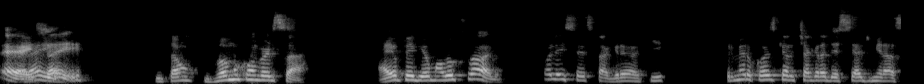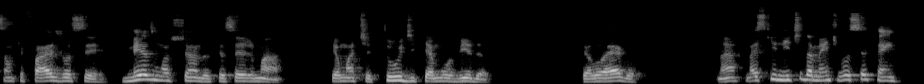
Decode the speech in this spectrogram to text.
É, isso aí. aí. Então, vamos conversar. Aí eu peguei o maluco e falei, olha, olhei seu Instagram aqui. Primeira coisa, quero te agradecer a admiração que faz você, mesmo achando que seja uma, que é uma atitude que é movida pelo ego, né? mas que nitidamente você tem.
